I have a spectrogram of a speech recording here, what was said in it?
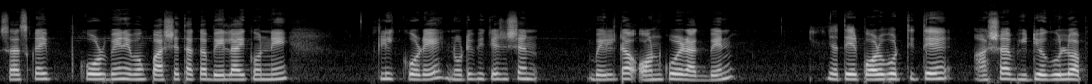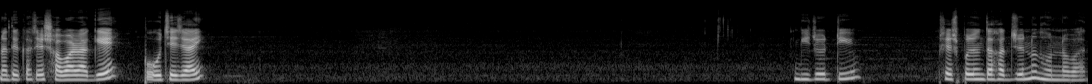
সাবস্ক্রাইব করবেন এবং পাশে থাকা বেল আইকনে ক্লিক করে নোটিফিকেশান বেলটা অন করে রাখবেন, যাতে এর পরবর্তীতে আসা ভিডিওগুলো আপনাদের কাছে সবার আগে পৌঁছে যায়। ভিডিওটি শেষ পর্যন্ত দেখার জন্য ধন্যবাদ।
